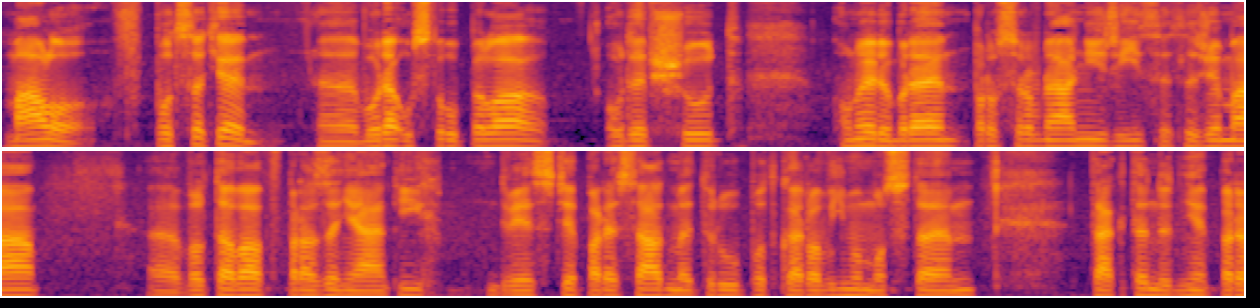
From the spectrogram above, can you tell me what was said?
Málo. V podstatě eh, voda ustoupila odevšud. Ono je dobré pro srovnání říct, jestliže má eh, Vltava v Praze nějakých 250 metrů pod Karlovým mostem, tak ten Dněpr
